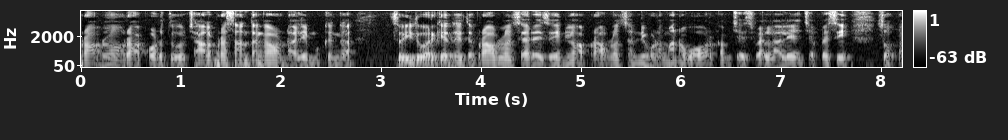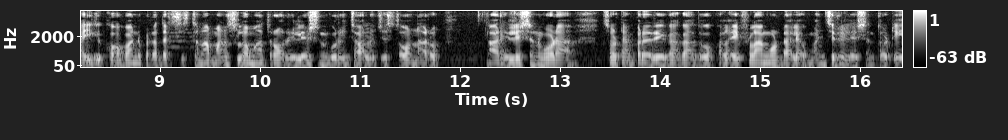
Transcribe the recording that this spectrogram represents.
ప్రాబ్లం రాకూడదు. చాలా ప్రశాంతంగా ఉండాలి ముఖ్యంగా. సో ఇదివరకు ఏదైతే ప్రాబ్లమ్స్ అరైజ్ అయినాయో ఆ ప్రాబ్లమ్స్ అన్నీ కూడా మనం ఓవర్కమ్ చేసి వెళ్ళాలి అని చెప్పేసి సో పైకి కోపాన్ని ప్రదర్శిస్తున్న మనసులో మాత్రం రిలేషన్ గురించి ఆలోచిస్తూ ఉన్నారు. ఆ రిలేషన్ కూడా సో టెంపరీగా కాదు ఒక లైఫ్ లాంగ్ ఉండాలి ఒక మంచి రిలేషన్ తోటి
